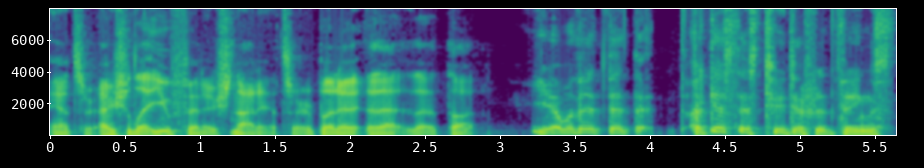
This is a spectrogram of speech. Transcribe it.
answer. I should let you finish, not answer. But uh, that, that thought. Yeah, well, that, that, that, I guess there's two different things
